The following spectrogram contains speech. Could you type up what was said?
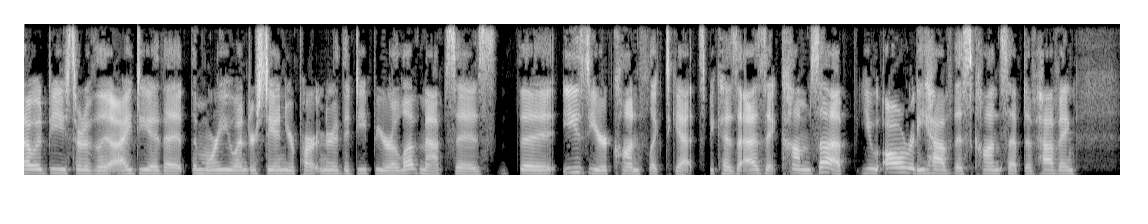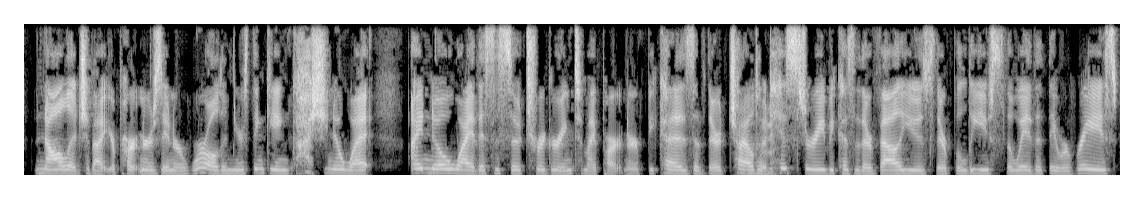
That would be sort of the idea that the more you understand your partner, the deeper your love maps is, the easier conflict gets because as it comes up, you already have this concept of having knowledge about your partner's inner world and you're thinking, gosh, you know what? I know why this is so triggering to my partner because of their childhood Mhm. history, because of their values, their beliefs, the way that they were raised.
